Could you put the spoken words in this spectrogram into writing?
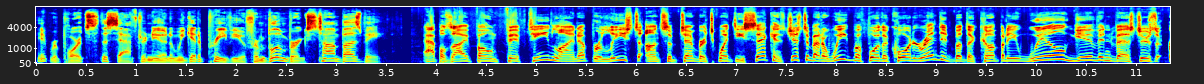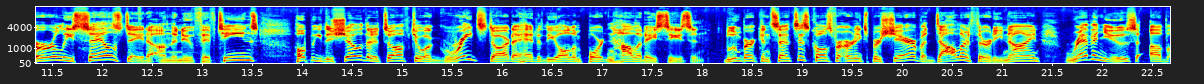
It reports this afternoon, and we get a preview from Bloomberg's Tom Busby. Apple's iPhone 15 lineup released on September 22nd, just about a week before the quarter ended, but the company will give investors early sales data on the new 15s, hoping to show that it's off to a great start ahead of the all important holiday season. Bloomberg consensus calls for earnings per share of $1.39, revenues of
